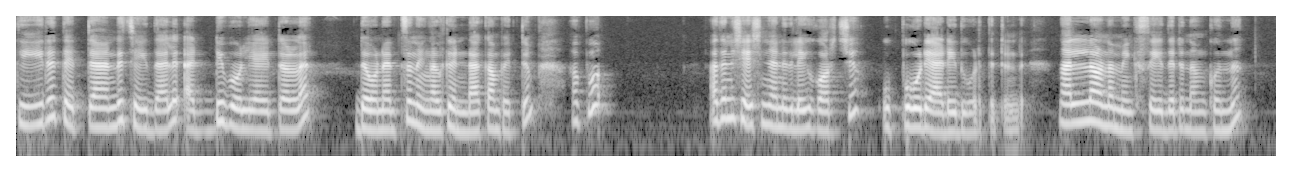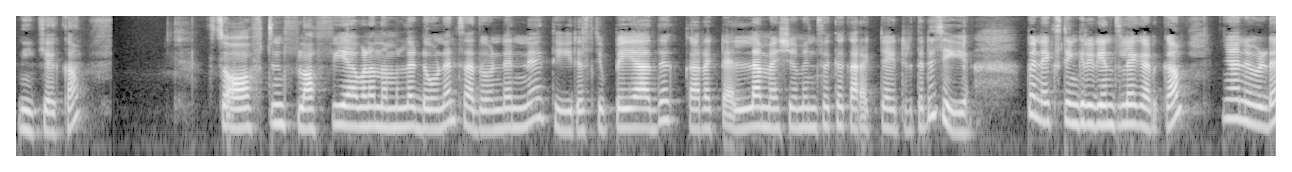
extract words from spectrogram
തീരെ തെറ്റാണ്ട് ചെയ്താൽ അടിപൊളിയായിട്ടുള്ള ഡോണറ്റ്സ് നിങ്ങൾക്ക് ഉണ്ടാക്കാൻ പറ്റും. അപ്പോൾ അതിനുശേഷം ഞാനിതിലേക്ക് കുറച്ച് ഉപ്പ് കൂടി ആഡ് ചെയ്ത് കൊടുത്തിട്ടുണ്ട്. നല്ലോണം മിക്സ് ചെയ്തിട്ട് നമുക്കൊന്ന് നീക്കി വെക്കാം സോഫ്റ്റ് ആൻഡ് ഫ്ലഫി ആവണം നമ്മളുടെ ഡോണറ്റ്സ് അതുകൊണ്ട് തന്നെ തീരെ സ്കിപ്പ് ചെയ്യാതെ കറക്റ്റ് എല്ലാ മെഷർമെന്റ്സൊക്കെ കറക്റ്റായിട്ട് എടുത്തിട്ട് ചെയ്യുക. അപ്പോൾ നെക്സ്റ്റ് ഇൻഗ്രീഡിയൻസിലേക്ക് എടുക്കാം ഞാനിവിടെ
